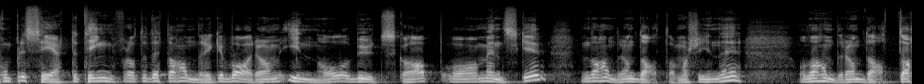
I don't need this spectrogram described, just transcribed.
kompliserte ting. For dette handler ikke bare om innhold og budskap og mennesker, men det handler om datamaskiner, og det handler om data.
